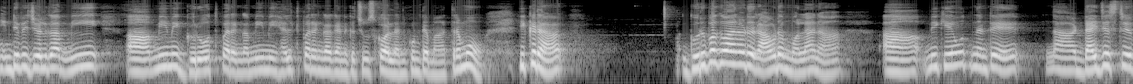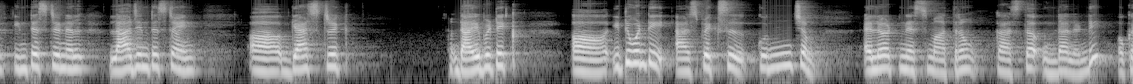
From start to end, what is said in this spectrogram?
ఇండివిజువల్గా మీ మీ మీ గ్రోత్ పరంగా మీ మీ హెల్త్ పరంగా కనుక చూసుకోవాలనుకుంటే మాత్రము ఇక్కడ గురు భగవానుడు రావడం వలన మీకేమవుతుందంటే digestive intestinal large intestine gastric diabetic ఇటువంటి ఆస్పెక్ట్స్ కొంచెం అలర్ట్నెస్ మాత్రం కాస్త ఉండాలండి. ఒక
